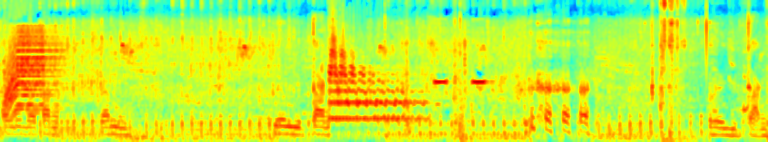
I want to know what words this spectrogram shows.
เอาลืมาตังค์แป๊บนึงเริ่มหยิบตังค์ เริ่มหยิบตังค์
